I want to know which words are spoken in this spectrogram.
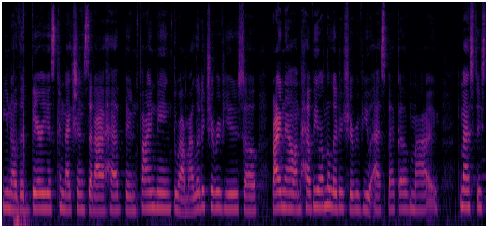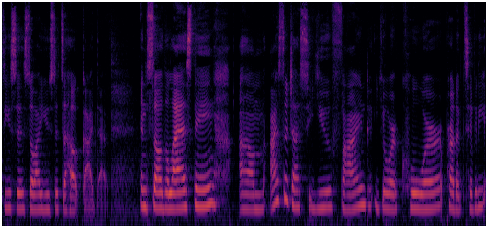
you know, the various connections that I have been finding throughout my literature review. So, right now, I'm heavy on the literature review aspect of my master's thesis, so I used it to help guide that. And so the last thing, um, I suggest you find your core productivity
